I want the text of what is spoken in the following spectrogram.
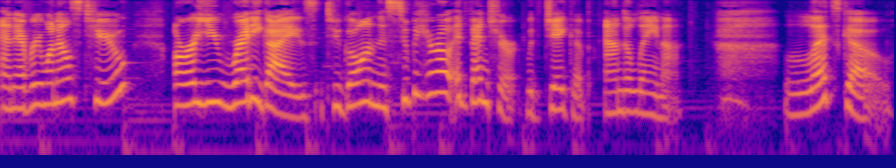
and everyone else too. Are you ready, guys, to go on this superhero adventure with Jacob and Alaina? Let's go.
